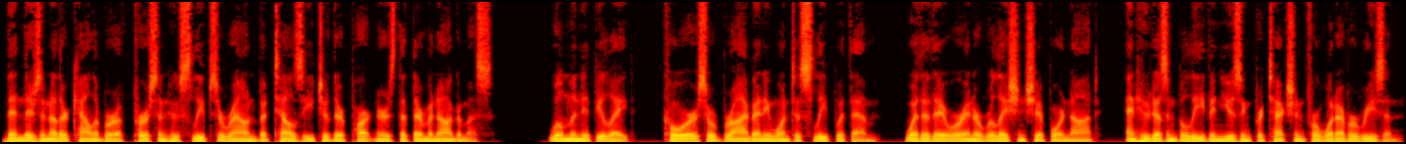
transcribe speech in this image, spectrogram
Then there's another caliber of person who sleeps around but tells each of their partners that they're monogamous. Will manipulate, coerce, or bribe anyone to sleep with them, whether they were in a relationship or not, and who doesn't believe in using protection for whatever reason.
